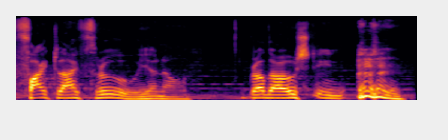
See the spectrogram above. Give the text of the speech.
fight life through, you know? Brother Osteen,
